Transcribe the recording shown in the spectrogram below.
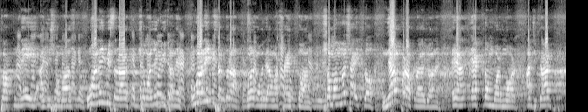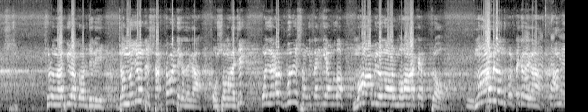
থক নেই। আজি সমাজ উহানেই বিচারার সামাজিক বিধানে উহানেই বিচার করা মনে বলে আমার সাহিত্য আন। সমন্বয় সাহিত্য নিয়ম করা প্রয়োজন। এ- এক নম্বর মর আজকাল সুরনাথ গিরকর যদি জন্মজীবনের স্বার্থ হইতে গেলে গা ও সামাজিক কল্যাণ গুণের সঙ্গে তাকে আমরা মহামিলনের মহাক্ষেত্র। মহামিলন করতে গেলে আমি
